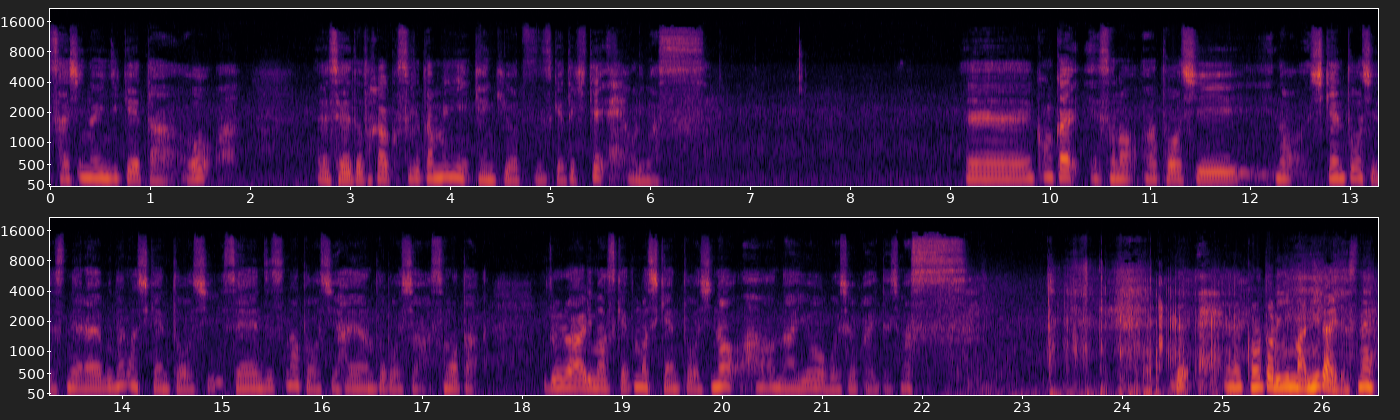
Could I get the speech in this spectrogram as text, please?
最新のインジケーターを精度高くするために研究を続けてきております。えー、今回その投資の試験投資ですねライブでの試験投資1000円ずつの投資ハイアンドロー社その他いろいろありますけれども、試験投資の内容をご紹介いたします。で、この通り今2台ですね。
